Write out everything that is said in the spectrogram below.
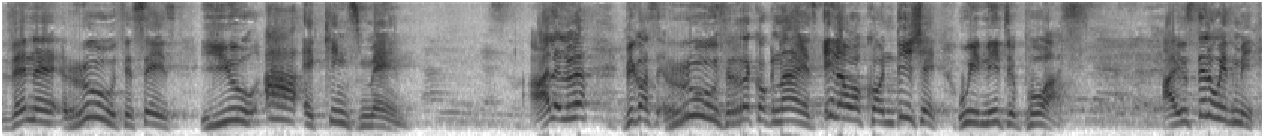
Then uh, Ruth says, you are a kinsman. Hallelujah. Because Ruth recognized in our condition, we need Boaz. Are you still with me?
